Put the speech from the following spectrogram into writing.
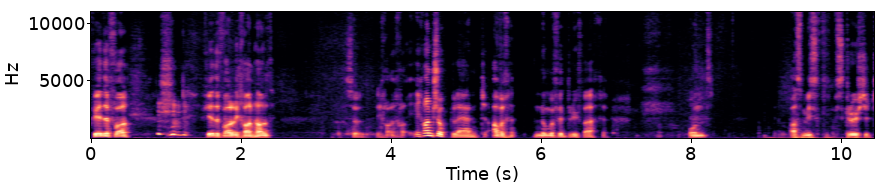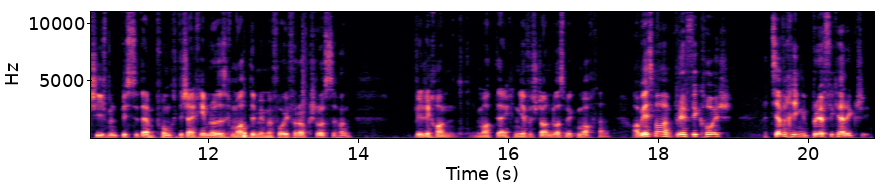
Auf jeden Fall. auf jeden Fall, ich habe halt. So, ich, ich, ich habe schon gelernt, aber nur für drei Fächer. Und also mein, mein grösstes Achievement bis zu diesem Punkt ist eigentlich immer noch, dass ich Mathe mit einem Fünfer abgeschlossen habe. Weil ich habe in Mathe eigentlich nie verstanden, was wir gemacht haben. Aber jetzt Mal, wenn die Prüfung gekommen ist, hat sie einfach irgendeine Prüfung hergeschrieben.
